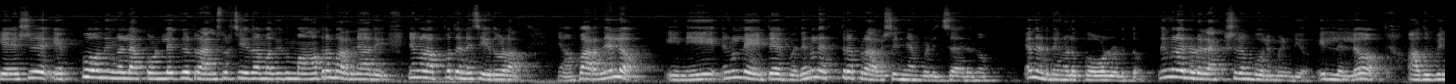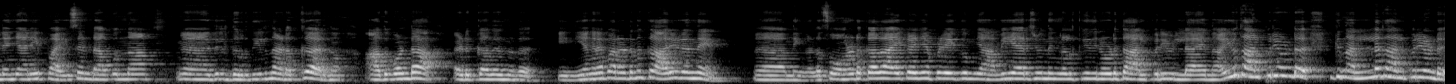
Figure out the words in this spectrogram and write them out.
ക്യാഷ് എപ്പോൾ നിങ്ങളുടെ അക്കൗണ്ടിലേക്ക് ട്രാൻസ്ഫർ ചെയ്താൽ മതി ഇത് മാത്രം പറഞ്ഞാൽ മതി. ഞങ്ങൾ അപ്പം തന്നെ ചെയ്തോളാം. ഞാൻ പറഞ്ഞല്ലോ. ഇനി നിങ്ങൾ ലേറ്റായി പോയി. നിങ്ങൾ എത്ര പ്രാവശ്യം ഞാൻ വിളിച്ചായിരുന്നു? എന്നിട്ട് നിങ്ങൾ കോൾ എടുത്തു. നിങ്ങൾ എന്നോട് ഒരു അക്ഷരം പോലും മിണ്ടിയോ? ഇല്ലല്ലോ. അത് പിന്നെ ഞാൻ ഈ പൈസ ഉണ്ടാക്കുന്ന ഇതിൽ ധൃതിയിൽ നടക്കുകയായിരുന്നു. അതുകൊണ്ടാ എടുക്കാതെ നിന്നത് ഇനി അങ്ങനെ പറഞ്ഞിട്ടൊന്നും കാര്യമില്ലെന്നേ. നിങ്ങൾ ഫോൺ എടുക്കാതെ ആയി കഴിഞ്ഞപ്പോഴേക്കും ഞാൻ വിചാരിച്ചു നിങ്ങൾക്ക് ഇതിനോട് താല്പര്യമില്ല എന്ന്. അയ്യോ താല്പര്യമുണ്ട്. എനിക്ക് നല്ല താല്പര്യമുണ്ട്.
